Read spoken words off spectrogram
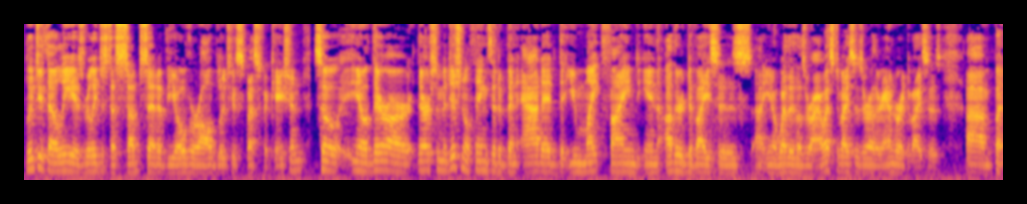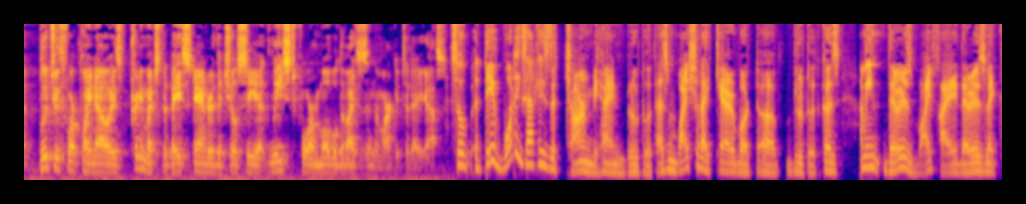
Bluetooth LE is really just a subset of the overall Bluetooth specification. So, you know, there are there are some additional things that have been added that you might find in other devices, uh, you know, whether those are iOS devices or other Android devices. Um, but Bluetooth 4.0 is pretty much the base standard that you'll see at least for mobile devices in the market today. Yes. So, uh, Dave, what exactly is the charm behind Bluetooth? As in, why should I care about uh, Bluetooth? Because I mean, there is Wi-Fi. There is like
